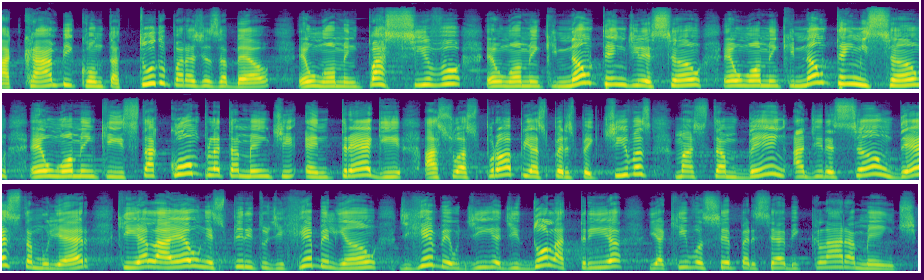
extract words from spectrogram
Acabe conta tudo para Jezabel. É um homem passivo, é um homem que não tem direção, é um homem que não tem missão, é um homem que está completamente entregue às suas próprias perspectivas, mas também à direção desta mulher, que ela é um espírito de rebelião, de rebeldia, de idolatria, e aqui você percebe claramente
